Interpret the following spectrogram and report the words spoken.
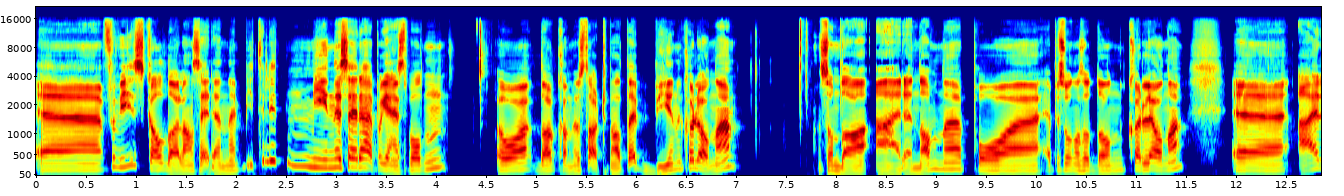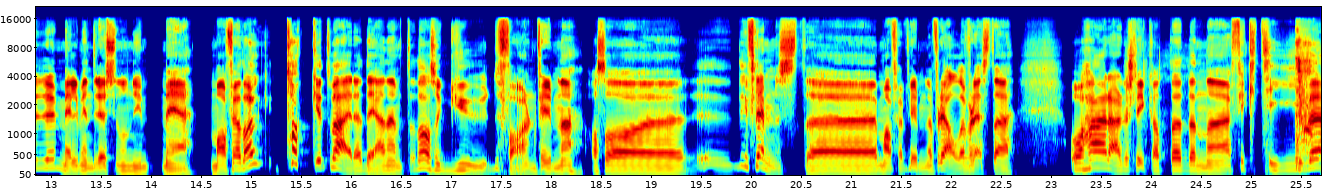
Eh, for vi skal da lansere en bitte liten miniserie her på Gangsterpodden, og da kan vi jo starte med at byen Corleone som da er navnet på episoden, altså Don Corleone, eh, er mer eller mindre synonymt med Mafiadag, takket være det jeg nevnte, da, altså Gudfaren-filmene. Altså eh, de fremste mafiafilmene for de aller fleste. Og her er det slik at eh, denne fiktive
